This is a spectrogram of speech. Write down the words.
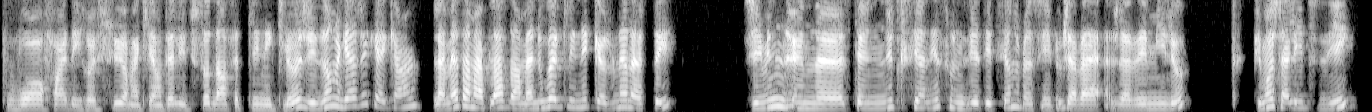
pouvoir faire des reçus à ma clientèle et tout ça dans cette clinique-là. J'ai dû engager quelqu'un, la mettre à ma place dans ma nouvelle clinique que je venais d'acheter. J'ai mis une, euh, c'était une nutritionniste ou une diététicienne, je me souviens plus que j'avais, j'avais mis là. Puis moi, j'étais allée étudier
